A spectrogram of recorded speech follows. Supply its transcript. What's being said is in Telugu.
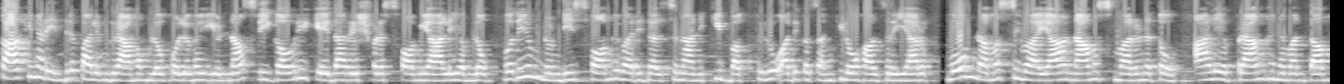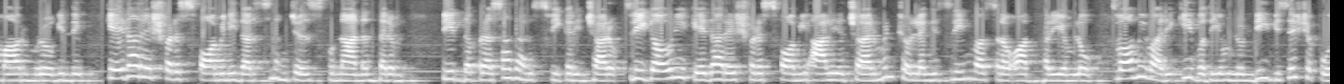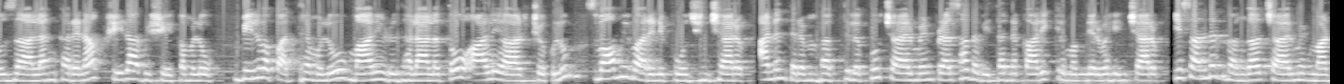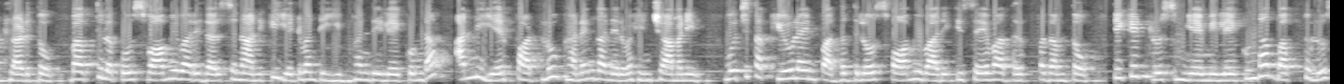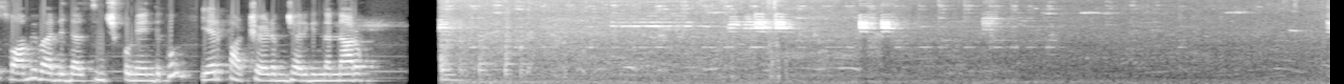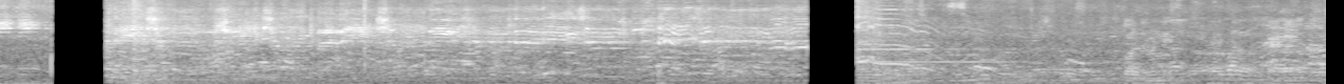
కాకినాడ ఇంద్రపాలెం గ్రామంలో కొలువైయున్న శ్రీ గౌరీ కేదారేశ్వర స్వామి ఆలయంలో ఉదయం నుండి స్వామివారి దర్శనానికి భక్తులు అధిక సంఖ్యలో హాజరయ్యారు. ఓం నమ శివాయ నామస్మరణతో ఆలయ ప్రాంగణమంతా మారుమ్రోగింది. కేదారేశ్వర స్వామిని దర్శనం చేసుకున్న అనంతరం తీర్థ ప్రసాదాలు స్వీకరించారు. శ్రీ గౌరీ కేదారేశ్వర స్వామి ఆలయ చైర్మన్ చొల్లంగి శ్రీనివాసరావు ఆధ్వర్యంలో స్వామివారికి ఉదయం నుండి విశేష పూజ అలంకరణ క్షీరాభిషేకములు బిల్వ పత్రములు మారేడు దళాలతో ఆలయ అర్చకులు స్వామివారిని పూజించారు. అనంతరం భక్తులకు చైర్మన్ ప్రసాద వితరణ కార్యక్రమం నిర్వహించారు. ఈ సందర్భంగా చైర్మన్ మాట్లాడుతూ భక్తులకు స్వామివారి దర్శనానికి ఎటువంటి ఇబ్బంది లేకుండా అన్ని ఏర్పాట్లు ఘనంగా నిర్వహించామని ఉచిత క్యూ లైన్ పద్ధతిలో స్వామివారికి సేవా దృక్పథంతో టికెట్ రుసుము ఏమీ లేకుండా భక్తులు స్వామివారిని దర్శించుకునేందుకు ఏర్పాటు చేయడం జరిగిందన్నారు.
